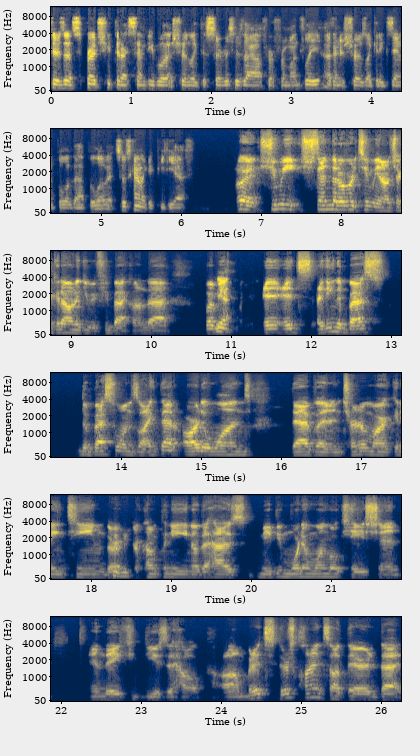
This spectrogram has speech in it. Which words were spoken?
there's a spreadsheet that I send people that shows like the services I offer for monthly, and then it shows like an example of that below it. So it's kind of like a PDF. All right, shoot me, send that over to me, and I'll check it out and give you feedback on that. But I mean, Yeah. it, it's I think the best the best ones like that are the ones that have an internal marketing team, their, Mhm. their company, you know, that has maybe more than one location, and they could use the help. Um, but it's there's clients out there that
